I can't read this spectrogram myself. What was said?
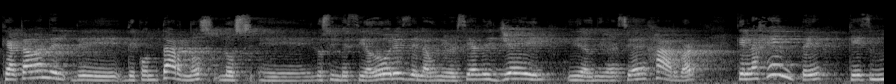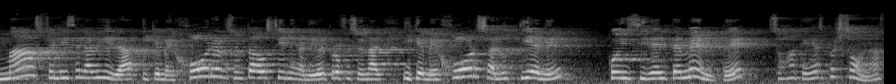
que acaban de, contarnos los, eh, los investigadores de la Universidad de Yale y de la Universidad de Harvard que la gente que es más feliz en la vida y que mejores resultados tienen a nivel profesional y que mejor salud tienen, coincidentemente, son aquellas personas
